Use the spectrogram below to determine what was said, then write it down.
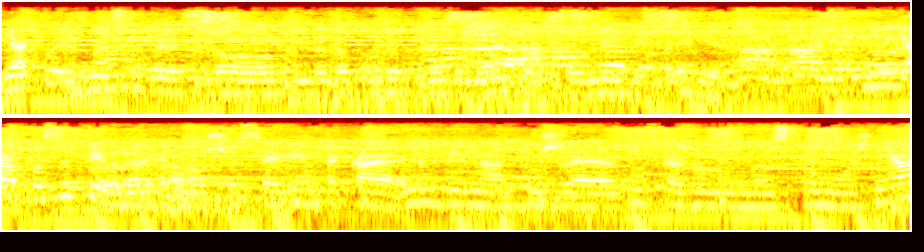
Як ви відноситесь до кандидатури президента Соломінки Сергія? Ну я позитивно відношуся. Він така людина дуже, ну скажімо, спроможня,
